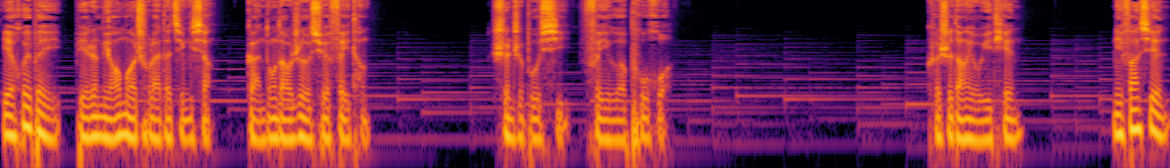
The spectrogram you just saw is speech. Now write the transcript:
也会被别人描摹出来的景象感动到热血沸腾，甚至不惜飞蛾扑火。可是，当有一天，你发现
